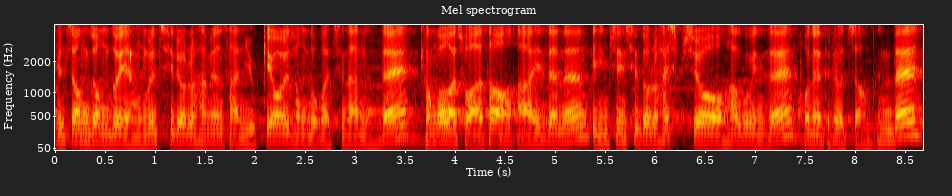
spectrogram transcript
일정 정도의 약물 치료를 하면서 한 6개월 정도가 지났는데 경과가 좋아서 아 이제는 임신 시도를 하십시오 하고 이제 보내드렸죠. 근데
